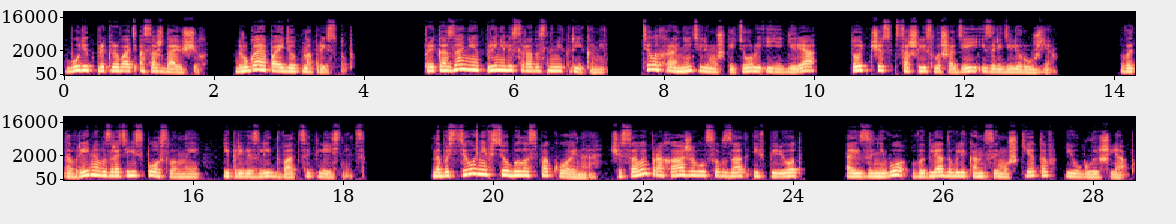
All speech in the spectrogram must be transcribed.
будет прикрывать осаждающих, другая пойдет на приступ». Приказание приняли с радостными криками. Телохранители, мушкетеры и егеря тотчас сошли с лошадей и зарядили ружья. В это время возвратились посланные и привезли двадцать лестниц. На бастионе все было спокойно, часовой прохаживался взад и вперед, а из-за него выглядывали концы мушкетов и углы шляп.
